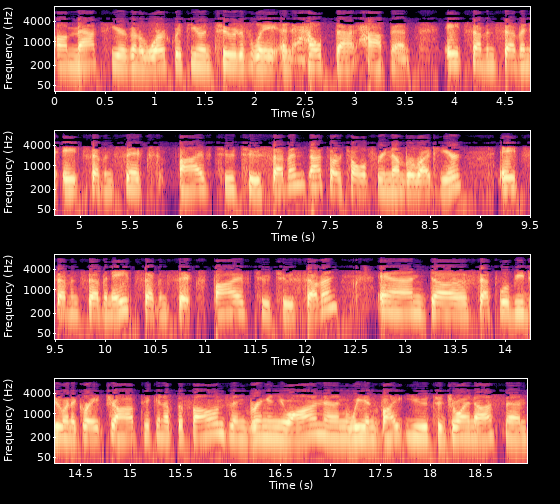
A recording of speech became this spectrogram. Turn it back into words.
uh, Matt's here going to work with you intuitively and help that happen. 877-876-5227. That's our toll-free number right here. 877-876-5227. And uh, Seth will be doing a great job picking up the phones and bringing you on. And we invite you to join us and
